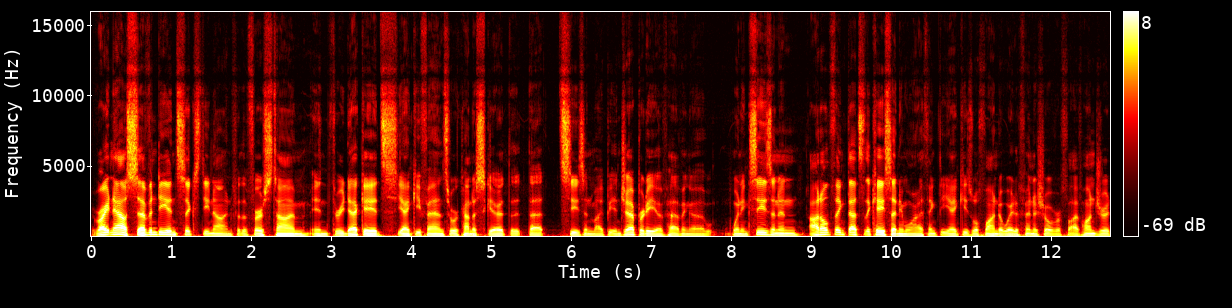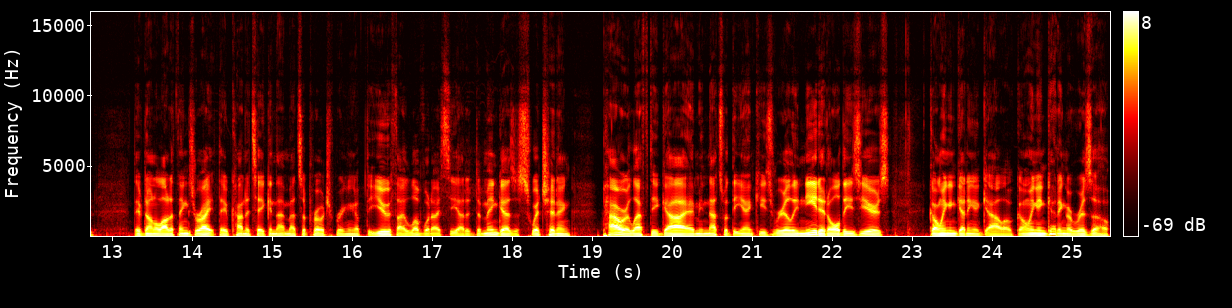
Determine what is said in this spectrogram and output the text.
right now, 70 and 69 for the first time in three decades. Yankee fans were kind of scared that that season might be in jeopardy of having a winning season, and I don't think that's the case anymore. I think the Yankees will find a way to finish over 500. They've done a lot of things right. They've kind of taken that Mets approach, bringing up the youth. I love what I see out of Dominguez, a switch hitting power lefty guy. I mean, that's what the Yankees really needed all these years going and getting a Gallo, going and getting a Rizzo,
